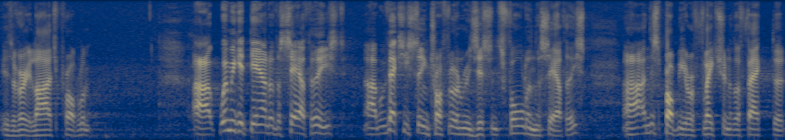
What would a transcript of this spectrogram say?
is a very large problem. Uh, when we get down to the southeast, uh, we've actually seen trifluralin resistance fall in the southeast. Uh, and this is probably a reflection of the fact that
